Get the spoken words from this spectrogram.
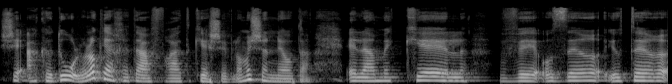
שהכדור לא לוקח את ההפרעת קשב, לא משנה אותה, אלא מקל ועוזר יותר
